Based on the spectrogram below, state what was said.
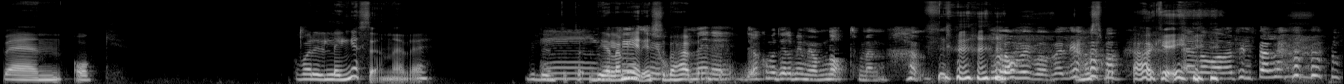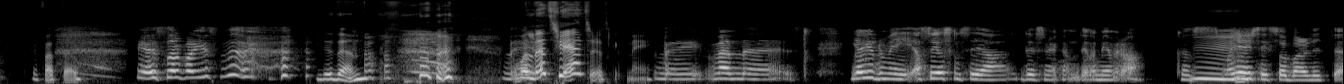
öppen och... Var det länge sedan eller? Vill du inte ta- Mm, dela det med dig ju- så behöver Nej, nej. Jag kommer dela med mig om något men låt mig bara välja Måste- Okej, en av alla tillfällen. jag fattar. jag är sårbar just nu. Det är den. Well that's your answer. Nej. Nej, men eh, jag gjorde mig, alltså jag skulle säga det som jag kan dela med mig då. 'Cause Mm. Man gör ju sig sårbar lite,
